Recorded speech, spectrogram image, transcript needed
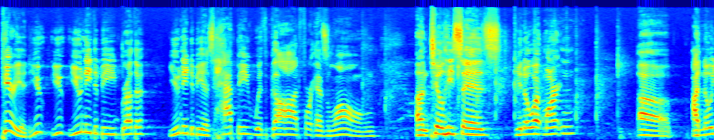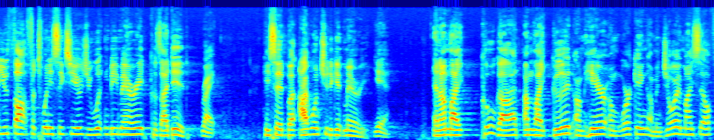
Period. You you you need to be, brother, you need to be as happy with God for as long until he says, you know what, Martin? Uh, I know you thought for 26 years you wouldn't be married, because I did. Right. He said, but I want you to get married. Yeah. And I'm like, cool, God. I'm like, good. I'm here. I'm working. I'm enjoying myself.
